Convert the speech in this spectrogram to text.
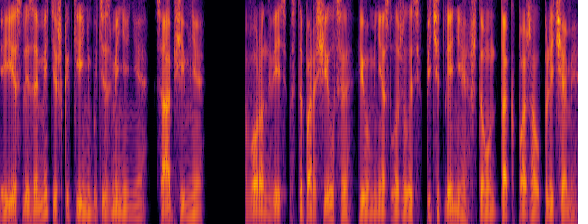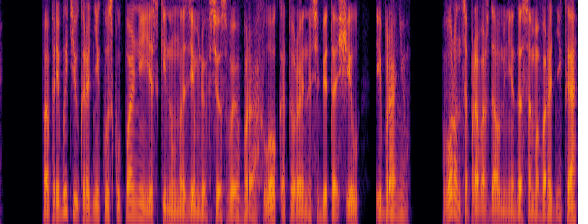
и если заметишь какие-нибудь изменения, сообщи мне». Ворон весь встопорщился, и у меня сложилось впечатление, что он так пожал плечами. По прибытию к роднику с купальни я скинул на землю все свое барахло, которое на себе тащил, и броню. Ворон сопровождал меня до самого родника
